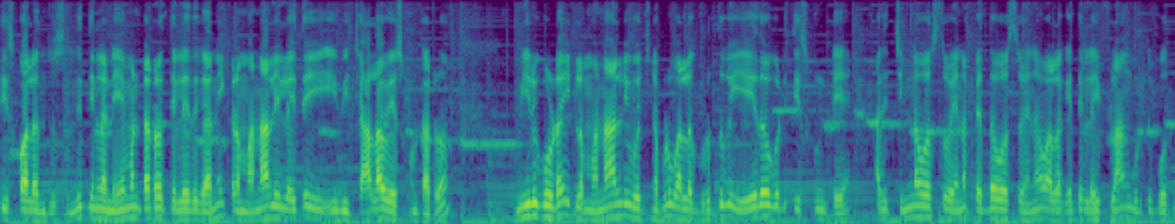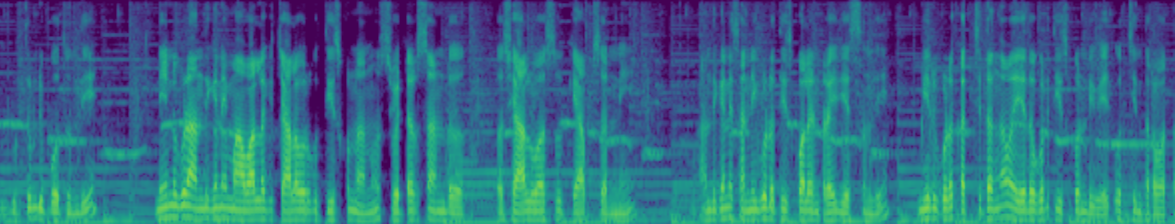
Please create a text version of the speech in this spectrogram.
తీసుకోవాలని చూస్తుంది. దీనిలో ఏమంటారో తెలియదు కానీ ఇక్కడ మనాలిలో అయితే ఇవి చాలా వేసుకుంటారు. మీరు కూడా ఇట్లా మనాలి వచ్చినప్పుడు వాళ్ళ గుర్తుగా ఏదో ఒకటి తీసుకుంటే అది చిన్న వస్తువైనా పెద్ద వస్తువైనా వాళ్ళకైతే లైఫ్ లాంగ్ గుర్తుపో గుర్తుండిపోతుంది. నేను కూడా అందుకనే మా వాళ్ళకి చాలా వరకు తీసుకున్నాను. స్వెటర్స్ అండ్ షాల్వాస్ క్యాప్స్ అన్నీ. అందుకని సన్నీ కూడా తీసుకోవాలని ట్రై చేస్తుంది. మీరు కూడా ఖచ్చితంగా ఏదో ఒకటి తీసుకోండి వచ్చిన తర్వాత.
